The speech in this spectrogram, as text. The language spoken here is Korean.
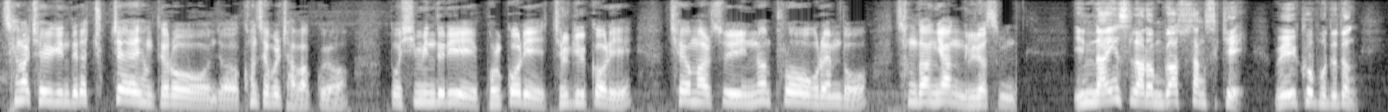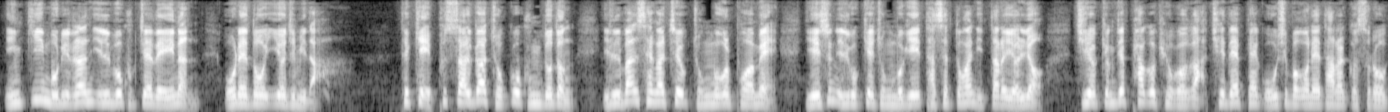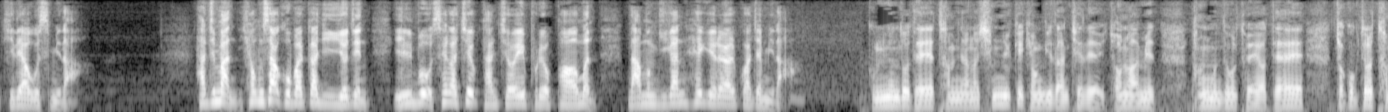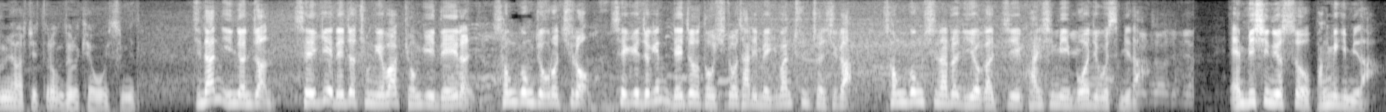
생활체육인들의 축제 형태로 이제 컨셉을 잡았고요. 또 시민들이 볼거리, 즐길거리, 체험할 수 있는 프로그램도 상당량 늘렸습니다. 인라인 슬라롬과 수상스키, 웨이크보드 등 인기몰이하는 일부 국제대회는 올해도 이어집니다. 특히 풋살과 족구 궁도 등 일반 생활체육 종목을 포함해 67개 종목이 닷새 동안 잇따라 열려 지역경제 파급 효과가 최대 150억 원에 달할 것으로 기대하고 있습니다. 하지만 형사 고발까지 이어진 일부 생활체육 단체와의 불협화음은 남은 기간 해결해야 할 과제입니다. 금년도 대회 참여는 16개 경기단체 대회 전화 및 방문 등을 통해 대회에 적극적으로 참여할 수 있도록 노력해오고 있습니다. 지난 2년 전 세계 레저 총회와 경기 대회를 성공적으로 치러 세계적인 레저 도시로 자리매김한 춘천시가 성공 신화를 이어갈지 관심이 모아지고 있습니다. MBC 뉴스 박민기입니다.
